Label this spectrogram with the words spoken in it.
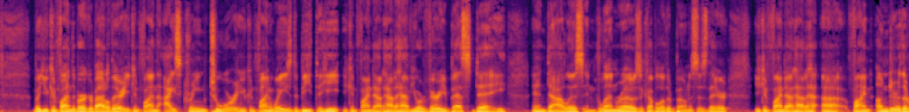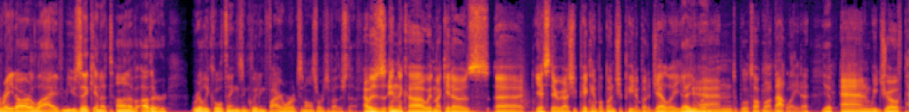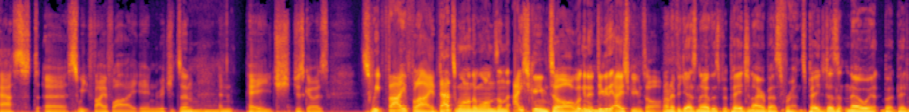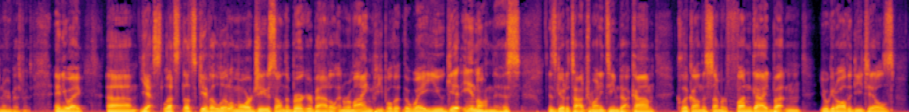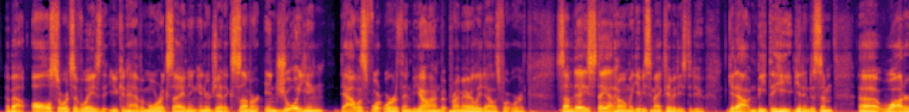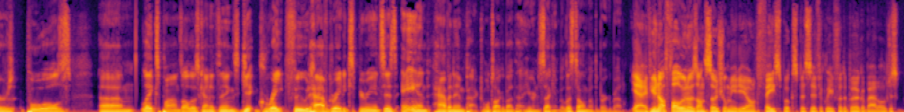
But you can find the burger battle there. You can find the ice cream tour. You can find ways to beat the heat. You can find out how to have your very best day in Dallas and Glen Rose, a couple other bonuses there. You can find out how to uh, find under the radar live music and a ton of other really cool things, including fireworks and all sorts of other stuff. I was in the car with my kiddos uh, yesterday. We were actually picking up a bunch of peanut butter jelly. Yeah, you were. And we'll talk about that later. Yep. And we drove past uh, Sweet Firefly in Richardson, Mm-hmm. and Paige just goes, Sweet Firefly, that's one of the ones on the ice cream tour. We're going to Mm-hmm. do the ice cream tour. I don't know if you guys know this, but Paige and I are best friends. Paige doesn't know it, but Paige and I are best friends. Anyway, um, yes, let's let's give a little more juice on the burger battle and remind people that the way you get in on this is go to toddtramonteteam.com, click on the summer fun guide button. You'll get all the details about all sorts of ways that you can have a more exciting, energetic summer enjoying Dallas Fort Worth and beyond, but primarily Dallas Fort Worth. Some days stay at home. We give you some activities to do. Get out and beat the heat. Get into some uh, waters, pools, um, lakes, ponds, all those kind of things. Get great food, have great experiences, and have an impact. We'll talk about that here in a second. But let's tell them about the Burger Battle. Yeah, if you're not following us on social media, on Facebook specifically for the Burger Battle, just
